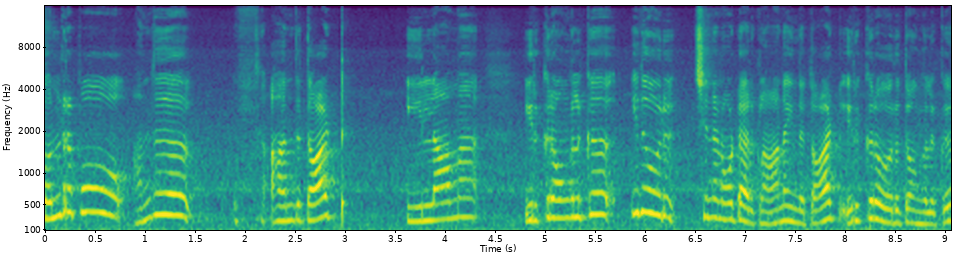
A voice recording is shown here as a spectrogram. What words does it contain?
சொல்கிறப்போ அந்த அந்த தாட் இல்லாமல் இருக்கிறவங்களுக்கு இது ஒரு சின்ன நோட்டாக இருக்கலாம். ஆனால் இந்த தாட் இருக்கிற ஒருத்தவங்களுக்கு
